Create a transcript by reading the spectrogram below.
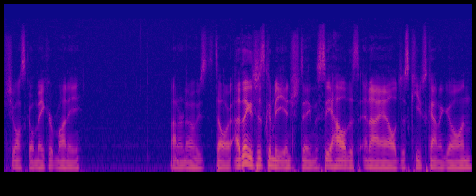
she wants to go make her money. I don't know who's to tell her. I think it's just gonna be interesting to see how this NIL just keeps kind of going.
